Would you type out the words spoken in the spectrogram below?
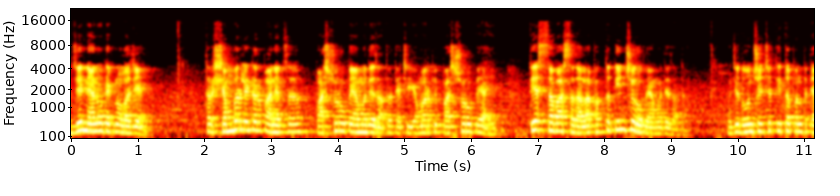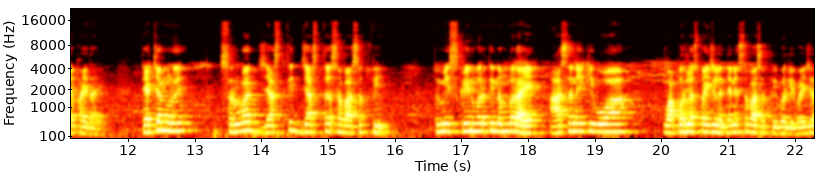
जे नॅनो टेक्नॉलॉजी आहे तर शंभर लिटर पाण्याचं पाचशे रुपयामध्ये जातं त्याची एम आर पी पाचशे रुपये आहे. तेच सभासदाला फक्त तीनशे रुपयामध्ये जातं. म्हणजे दोनशेचे तिथं पण त्या फायदा आहे. त्याच्यामुळे सर्वात जास्तीत जास्त सभासद फी तुम्ही स्क्रीनवरती नंबर आहे. असं नाही की बुवा वापरलंच पाहिजे आणि त्याने सभासद फी भरली पाहिजे.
